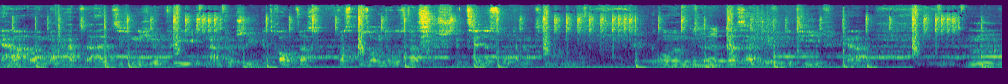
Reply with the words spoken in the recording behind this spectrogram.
Ja, aber man hat halt sich nicht irgendwie in Anführungsstrichen getraut, was, was Besonderes, was Spezielles so damit zu machen. Und äh, mhm. das halt definitiv, ja. Mhm.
